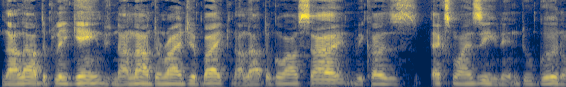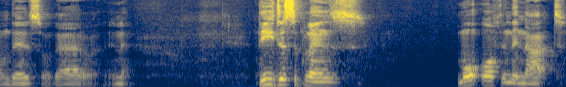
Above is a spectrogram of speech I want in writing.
not allowed to play games, not allowed to ride your bike, not allowed to go outside because X, Y, Z, you didn't do good on this or that or know. These disciplines, more often than not,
